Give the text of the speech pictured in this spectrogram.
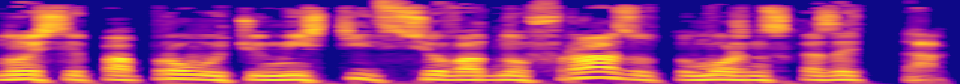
Но если попробовать уместить все в одну фразу, то можно сказать так.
